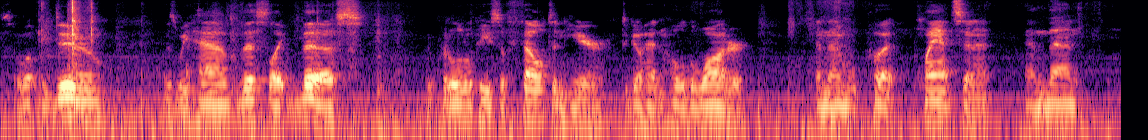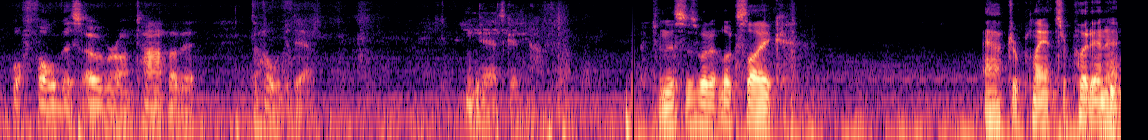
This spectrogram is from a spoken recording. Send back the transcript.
So what we do is we have this like this. We put a little piece of felt in here to go ahead and hold the water. And then we'll put plants in it. And then we'll fold this over on top of it to hold it in. Okay, that's good enough. And this is what it looks like after plants are put in it.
